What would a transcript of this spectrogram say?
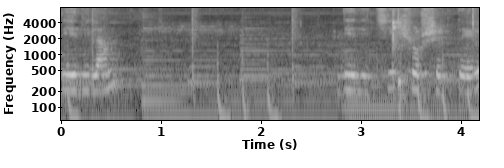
দিয়ে দিলাম। দিয়ে দিচ্ছি সর্ষের তেল।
